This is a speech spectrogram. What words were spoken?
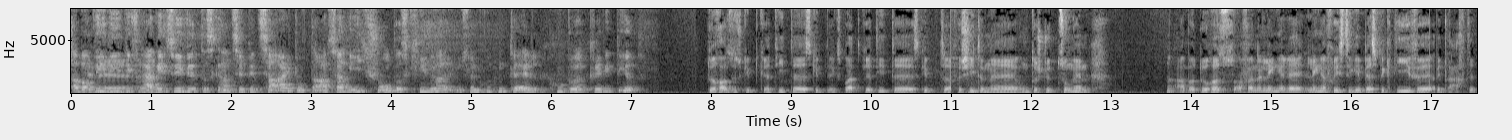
aber eine, wie, wie, die Frage ist, wie wird das Ganze bezahlt? Und da sage ich schon, dass China zu einem guten Teil Kuba kreditiert. Durchaus, es gibt Kredite, es gibt Exportkredite, es gibt äh, verschiedene Unterstützungen, aber durchaus auf eine längere, längerfristige Perspektive betrachtet.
